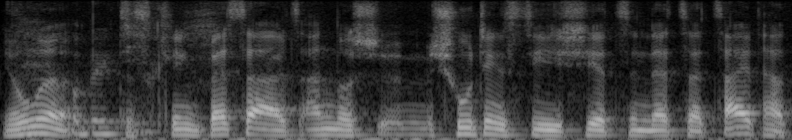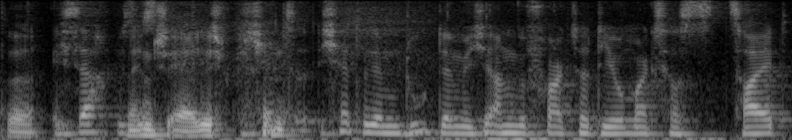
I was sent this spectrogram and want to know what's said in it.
Junge, Objektiv. das klingt besser als andere Shootings, die ich jetzt in letzter Zeit hatte. Ich sag, Mensch, ehrlich. Ich hätte, ich hätte dem Dude, der mich angefragt hat, Yo Max, hast du Zeit?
